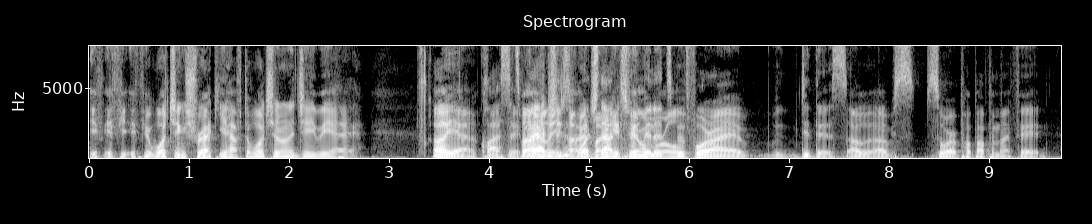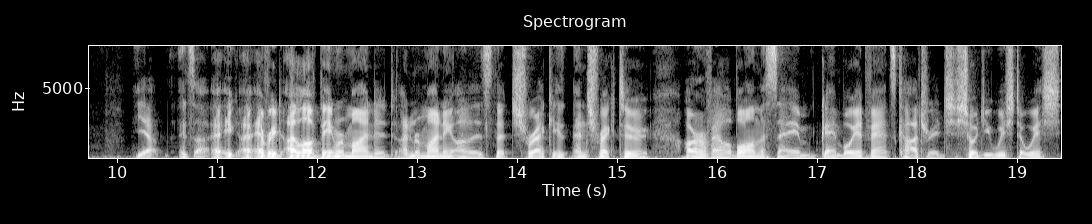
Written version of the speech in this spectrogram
if if if you're watching Shrek, you have to watch it on a GBA. Oh yeah, classic. I only- actually just watched my that two minutes role. before I did this. I saw it pop up in my feed. Yeah, it's uh, it, uh, every. I love being reminded and reminding others that Shrek is, and Shrek Two are available on the same Game Boy Advance cartridge. Should you wish to wish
